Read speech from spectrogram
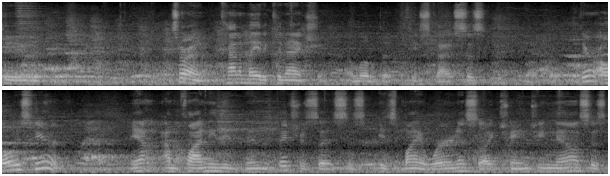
to sort of kind of made a connection a little bit with these guys. Says they're always here, and I'm finding it in the pictures. It says, "Is my awareness like changing now?" It says,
